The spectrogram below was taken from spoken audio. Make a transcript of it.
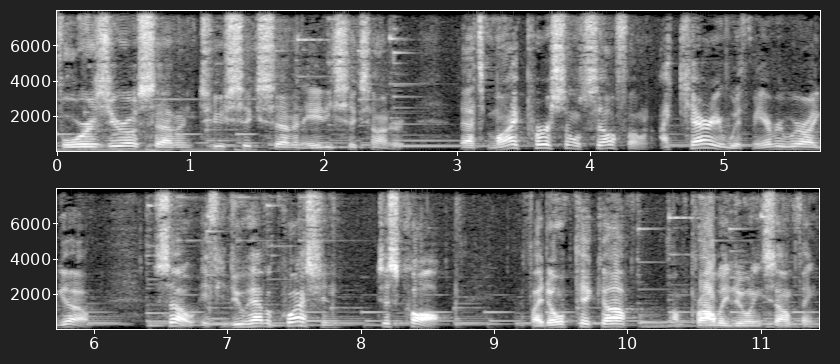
407 267 8600. That's my personal cell phone. I carry it with me everywhere I go. So if you do have a question, just call. If I don't pick up, I'm probably doing something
